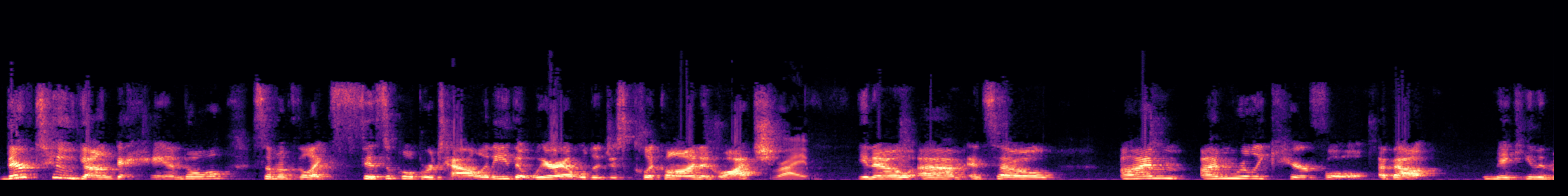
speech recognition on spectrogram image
they're too young to handle some of the like physical brutality that we're able to just click on and watch. Right. you know um, and so i'm i'm really careful about making them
